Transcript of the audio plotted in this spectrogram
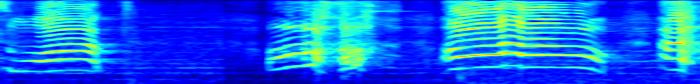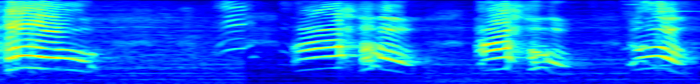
Sides locked? Oh! Oh! Ow! Ow! Ow! Oh!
